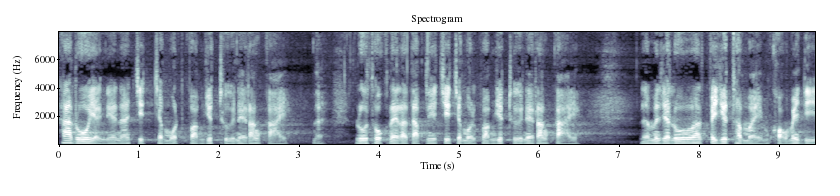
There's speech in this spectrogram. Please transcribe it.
ถ้ารู้อย่างนี้นะจิตจะหมดความยึดถือในร่างกายนะรู้ทุกในระดับนี้จิตจะหมดความยึดถือในร่างกายนะมันจะรู้ว่าไปยึดทำไมของไม่ดี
